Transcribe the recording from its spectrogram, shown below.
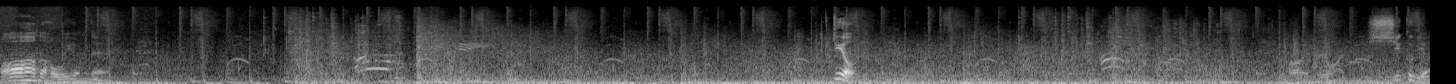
아, 나 어이없네. 뛰어! C급이야.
